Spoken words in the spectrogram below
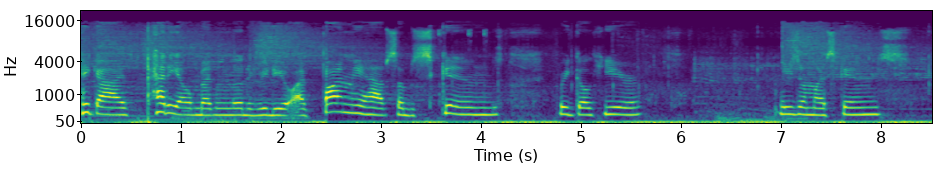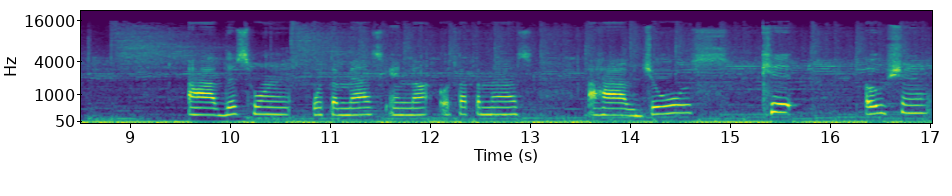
Hey guys, Petty Allen back in another video. I finally have some skins. We go here. These are my skins. I have this one with the mask and not without the mask. I have Jules, Kit, Ocean.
